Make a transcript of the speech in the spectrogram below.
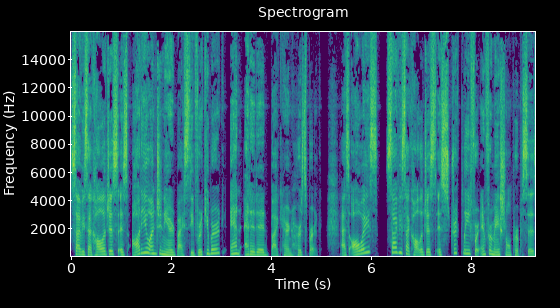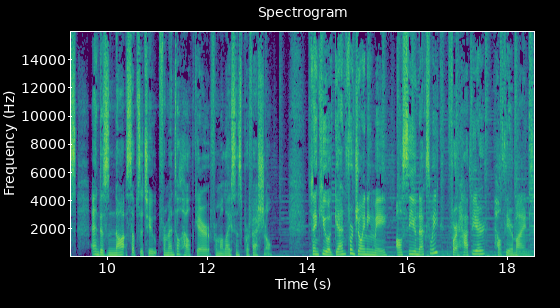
Savvy Psychologist is audio engineered by Steve Riekeberg and edited by Karen Hertzberg. As always, Savvy Psychologist is strictly for informational purposes and does not substitute for mental health care from a licensed professional. Thank you again for joining me. I'll see you next week for a happier, healthier mind.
